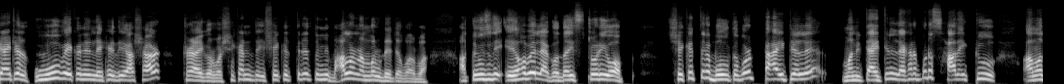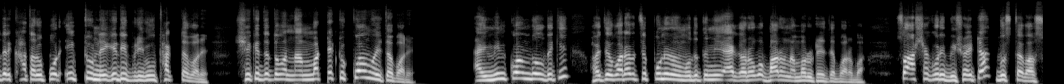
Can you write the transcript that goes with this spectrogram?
টাইটেল হুব এখানে লিখে দিয়ে আসার ট্রাই করবা। সেখান থেকে, সেক্ষেত্রে তুমি ভালো নাম্বার উঠাইতে পারবা। আর তুমি যদি এভাবে লেখো দ্য স্টোরি অফ সেক্ষেত্রে বলতে পারো টাইটেলে মানে টাইটেল লেখার পরে স্যার একটু আমাদের খাতার উপর একটু নেগেটিভ রিভিউ থাকতে পারে। সেক্ষেত্রে তোমার নাম্বারটা একটু কম হইতে পারে। আই মিন কম বলতে কি, হয়তো পারে হচ্ছে পনেরোর মধ্যে তুমি এগারো বা বারো নাম্বার উঠাইতে পারবা। সো আশা করি বিষয়টা বুঝতে পারছ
